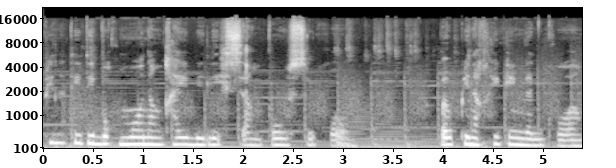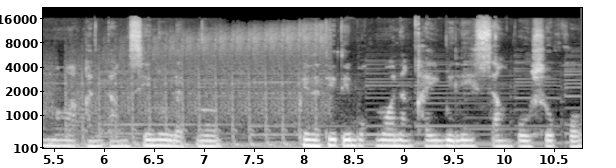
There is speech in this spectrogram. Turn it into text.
pinatitibok mo ng kaibilis ang puso ko. Pag pinakikinggan ko ang mga kantang sinulat mo, pinatitibok mo ng kaibilis ang puso ko.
